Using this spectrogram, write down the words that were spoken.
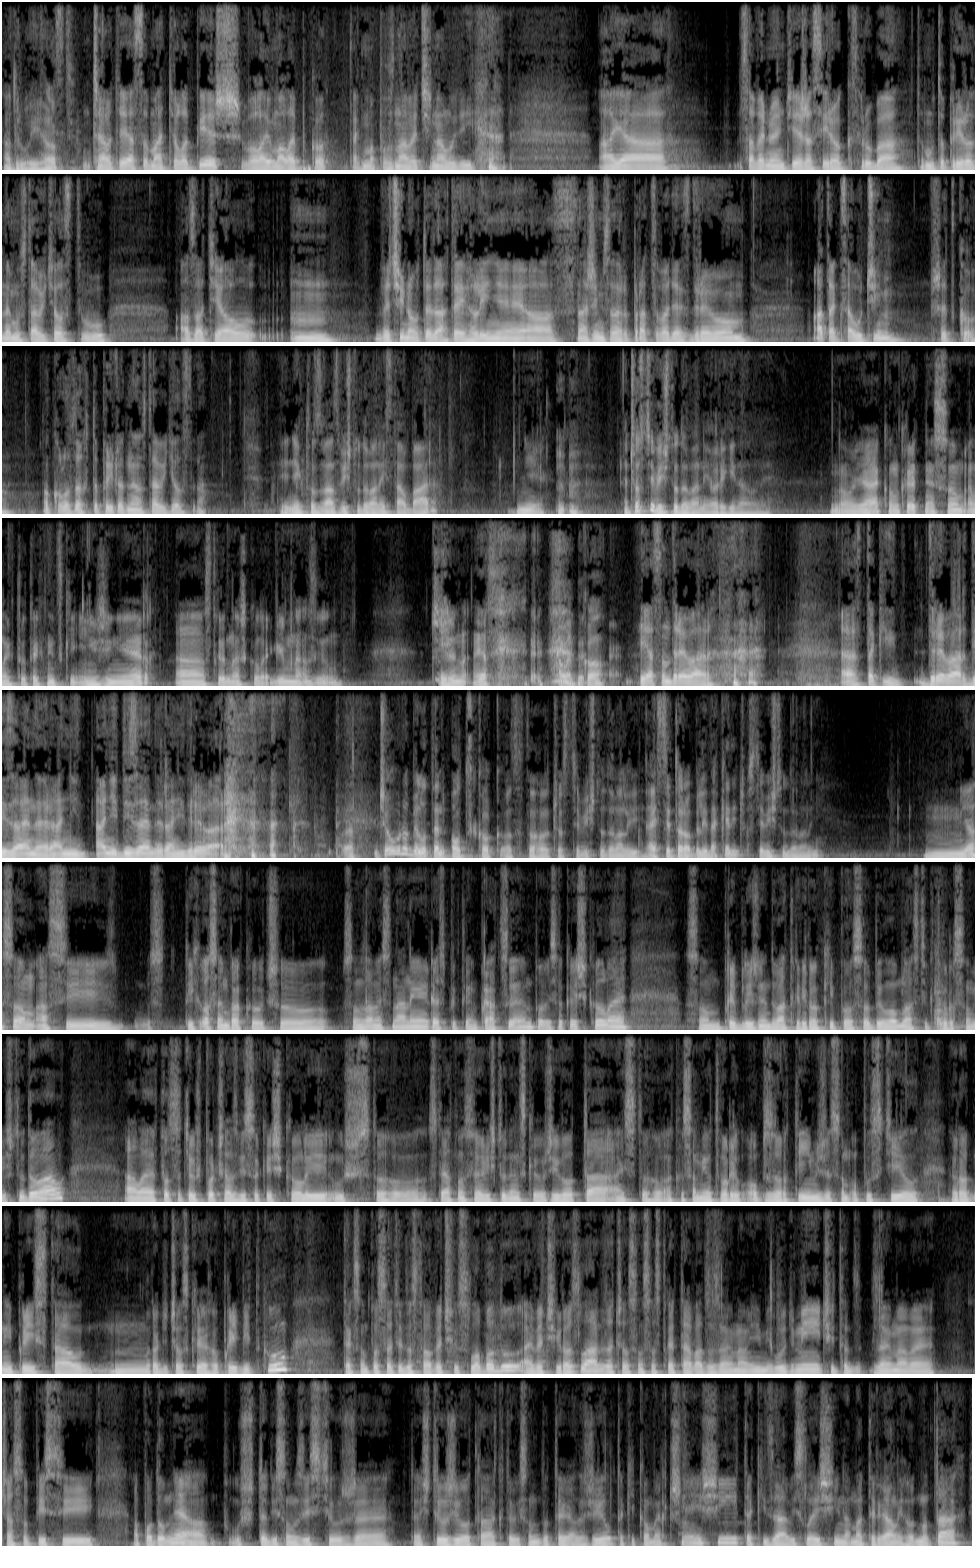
A druhý host? Čaute, ja som Maťo Lepieš, volajú ma Lepko, tak ma pozná väčšina ľudí. a ja sa venujem tiež asi rok zhruba tomuto prírodnému staviteľstvu a zatiaľ mm, väčšinou teda tej hline a snažím sa pracovať aj s drevom a tak sa učím všetko okolo tohto prírodného staviteľstva. Je niekto z vás vyštudovaný stavbár? Nie. A čo ste vyštudovaní originálne? No ja konkrétne som elektrotechnický inžinier a stredná škola je gymnázium. Čiže ja si... Alepko? Ja som drevár. a taký drevár dizajner, ani, ani dizajner, ani drevár. A čo urobilo ten odskok od toho, čo ste vyštudovali? Aj ste to robili takedy, čo ste vyštudovali? Mm, ja som asi z tých 8 rokov, čo som zamestnaný, respektíve pracujem po vysokej škole, som približne 2-3 roky pôsobil v oblasti, ktorú som vyštudoval ale v podstate už počas vysokej školy, už z, toho, z tej atmosféry študentského života, aj z toho, ako sa mi otvoril obzor tým, že som opustil rodný prístav mm, rodičovského príbytku, tak som v podstate dostal väčšiu slobodu, aj väčší rozhľad, začal som sa stretávať so zaujímavými ľuďmi, čítať zaujímavé časopisy a podobne a už vtedy som zistil, že ten štýl života, ktorý som doteraz žil, taký komerčnejší, taký závislejší na materiálnych hodnotách,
